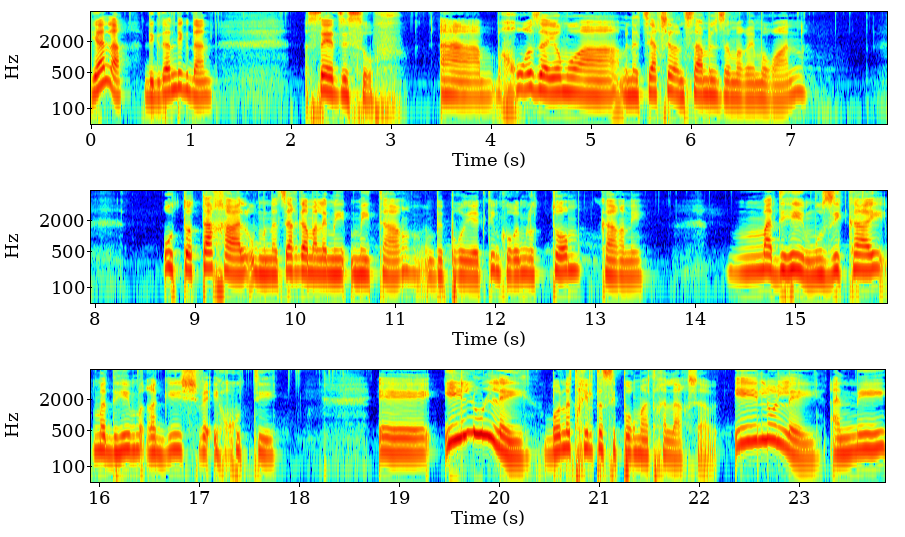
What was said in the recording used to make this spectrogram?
יאללה, דגדן דגדן. עשה את זה סוף. הבחור הזה היום הוא המנצח של אנסמבל זמרי מורן. הוא תותח על, הוא מנצח גם על מיתר בפרויקטים, קוראים לו תום קרני. מדהים, מוזיקאי מדהים, רגיש ואיכותי. אה, אילולי, בואו נתחיל את הסיפור מההתחלה עכשיו. אילולי, אני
